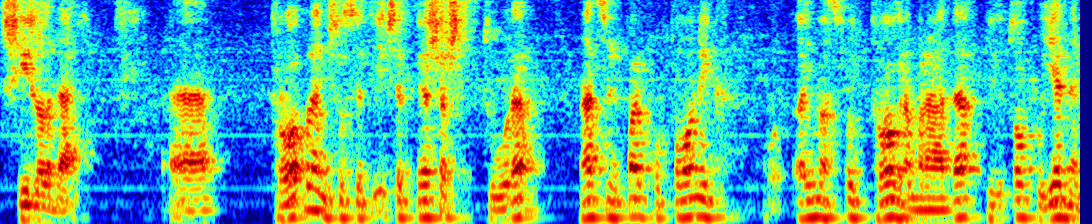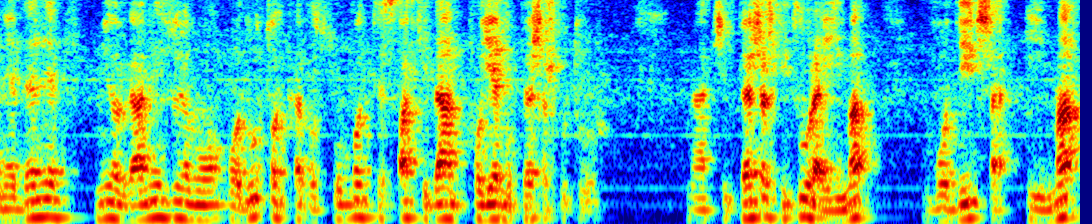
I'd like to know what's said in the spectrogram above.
širila dalje. E, problem što se tiče pešačkih tura, Nacionalni park Koponik ima svoj program rada i u toku jedne nedelje mi organizujemo od utorka do subote svaki dan po jednu pešačku turu. Znači, pešačkih tura ima, vodiča ima,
